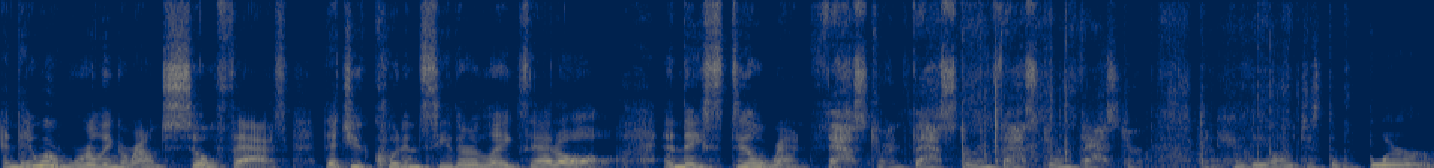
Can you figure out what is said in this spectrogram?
and they were whirling around so fast that you couldn't see their legs at all. And they still ran faster and faster and faster and faster. And here they are, just a blur.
